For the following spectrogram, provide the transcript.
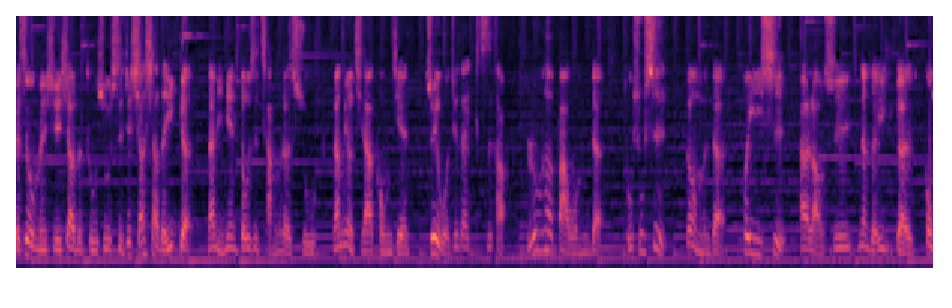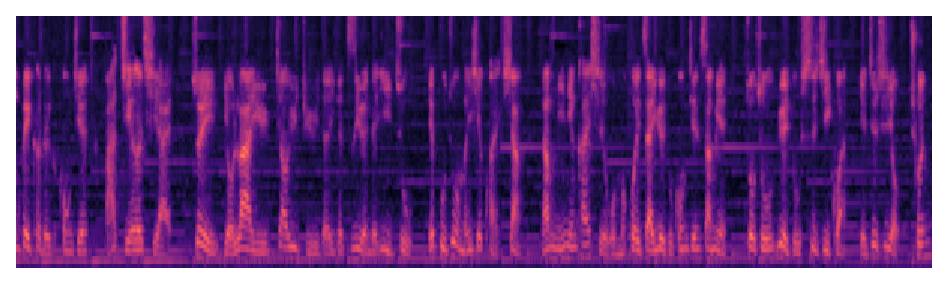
可是我们学校的图书室就小小的一个，那里面都是藏了书，然后没有其他空间，所以我就在思考如何把我们的。图书室跟我们的会议室，还有老师那个一个共备课的一个空间，把它结合起来，所以有赖于教育局的一个资源的挹注，也补助我们一些款项。然后明年开始，我们会在阅读空间上面做出阅读四季馆，也就是有春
